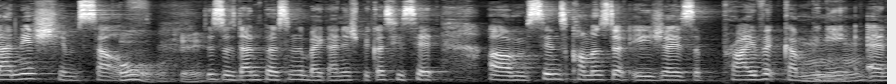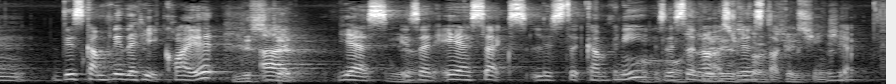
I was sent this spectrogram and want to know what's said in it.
Ganesh himself. Oh, okay. This was done personally by Ganesh because he said um, since Commerce.asia is a private company and this company that he acquired, Mm-hmm. Listed. Yes, Yeah. is an ASX listed company. Oh, it's listed on Australian Australian Stock Stock Exchange. Exchange. Yeah.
